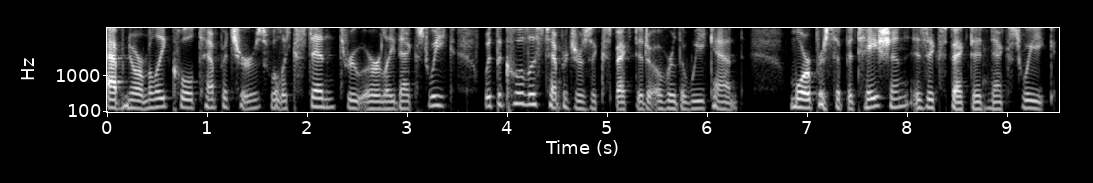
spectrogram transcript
Abnormally cool temperatures will extend through early next week, with the coolest temperatures expected over the weekend. More precipitation is expected next week.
